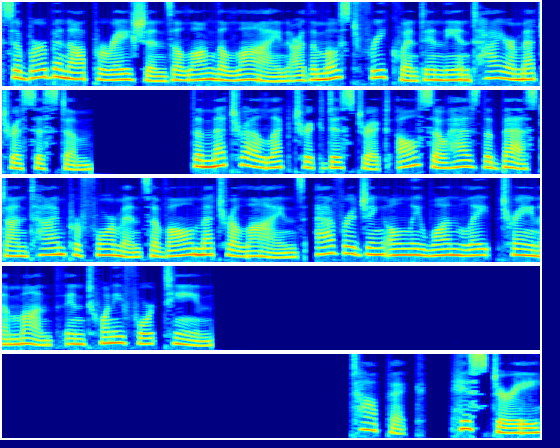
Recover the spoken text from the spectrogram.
Suburban operations along the line are the most frequent in the entire Metra system. The Metra Electric District also has the best on-time performance of all Metra lines, averaging only one late train a month in 2014. History.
